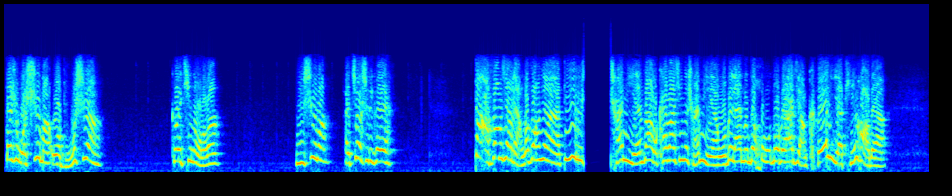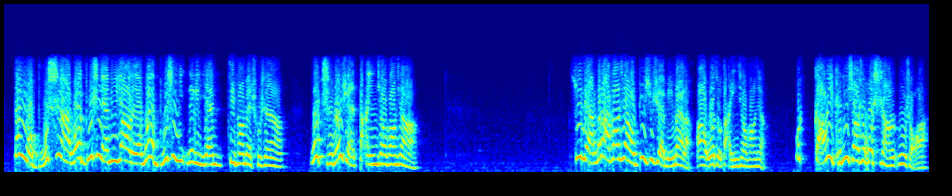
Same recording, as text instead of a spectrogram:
但是我是吗？我不是啊。各位听懂了吗？你是吗？哎，教室里各位，大方向两个方向啊。第一个产品研发，我开发新的产品啊，我未来能得诺诺贝尔奖，可以啊，挺好的呀。但我不是啊，我也不是研究药的呀，我也不是那个研这方面出身啊，我只能选大营销方向啊。所以两个大方向我必须选明白了啊，我走大营销方向，我岗位肯定销售或市场入手啊，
